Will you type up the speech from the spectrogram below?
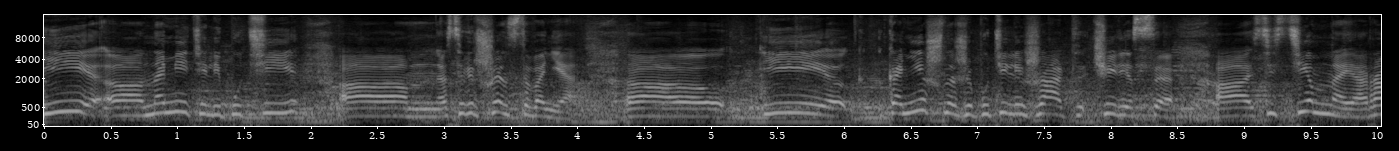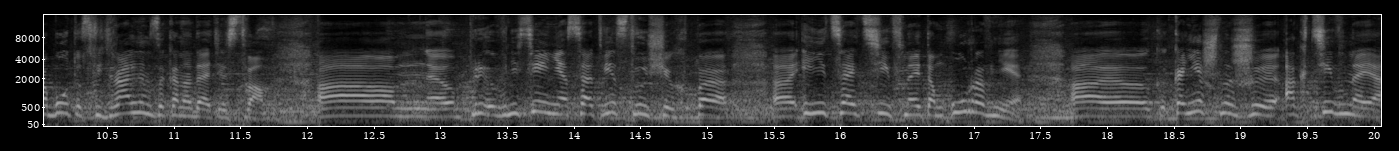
и э, наметили пути э, совершенствования. Э, и, конечно же, пути лежат через э, системную работу с федеральным законодательством, э, внесение соответствующих э, инициатив на этом уровне, э, конечно же, активная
